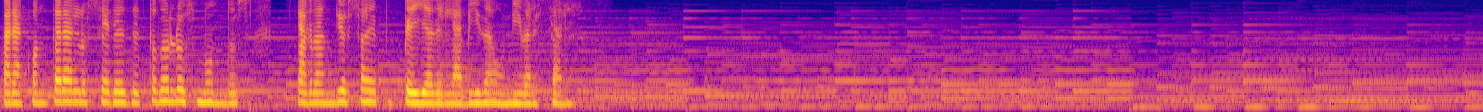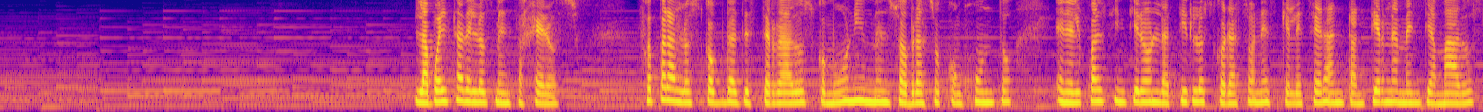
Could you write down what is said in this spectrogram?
para contar a los seres de todos los mundos la grandiosa epopeya de la vida universal. La vuelta de los mensajeros fue para los cobdas desterrados como un inmenso abrazo conjunto en el cual sintieron latir los corazones que les eran tan tiernamente amados,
